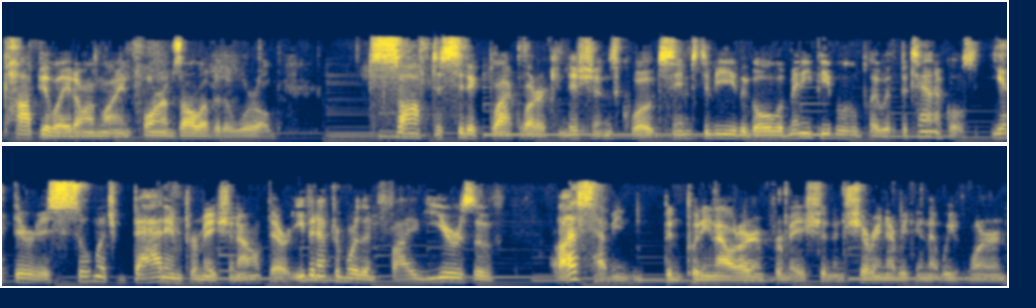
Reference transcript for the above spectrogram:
populate online forums all over the world soft acidic blackwater conditions, quote, seems to be the goal of many people who play with botanicals. Yet there is so much bad information out there, even after more than five years of us having been putting out our information and sharing everything that we've learned.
